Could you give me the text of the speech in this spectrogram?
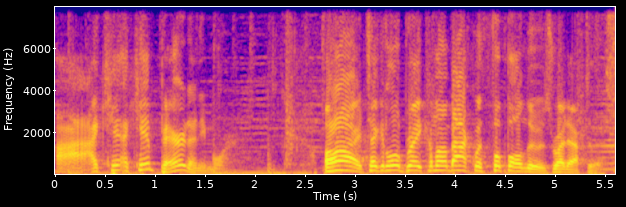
I can't I can't bear it anymore. All right, taking a little break. Come on back with football news right after this.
